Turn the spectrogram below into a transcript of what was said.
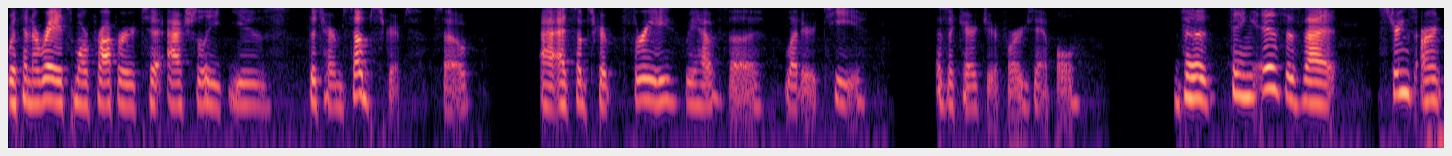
with an array, it's more proper to actually use the term subscript. So uh, at subscript 3, we have the letter T as a character, for example. The thing is, is that strings aren't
